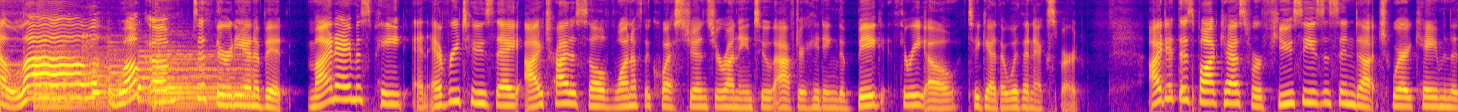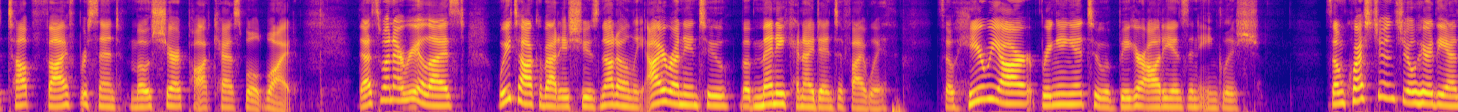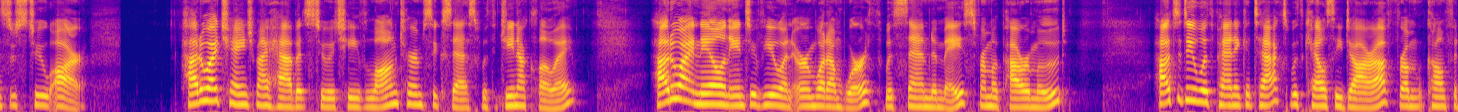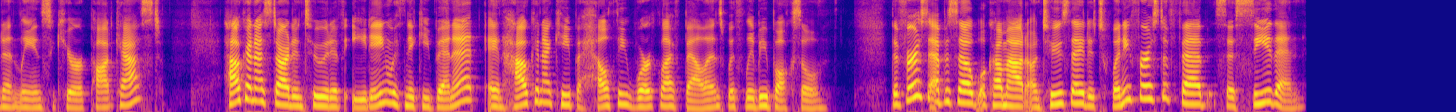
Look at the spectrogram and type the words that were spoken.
Hello! Welcome to 30 and a Bit. My name is Peet, and every Tuesday I try to solve one of the questions you run into after hitting the big 3 0 together with an expert. I did this podcast for a few seasons in Dutch, where it came in the top 5% most shared podcasts worldwide. That's when I realized we talk about issues not only I run into, but many can identify with. So here we are, bringing it to a bigger audience in English. Some questions you'll hear the answers to are How do I change my habits to achieve long term success with Gina Chloe? How do I nail an interview and earn what I'm worth with Sam DeMase from A Power Mood? How to deal with panic attacks with Kelsey Darragh from Confidently Insecure podcast. How can I start intuitive eating with Nikki Bennett? And how can I keep a healthy work life balance with Libby Boxall? The first episode will come out on Tuesday, the 21st of Feb, so see you then.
